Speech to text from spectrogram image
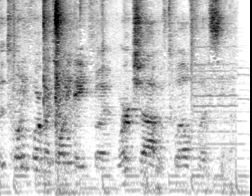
the 24 by 28 foot workshop with 12 foot ceiling.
